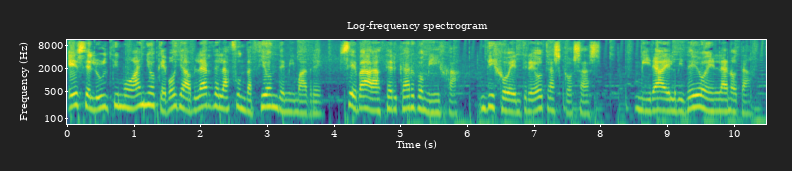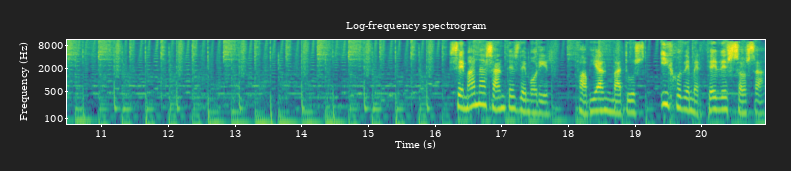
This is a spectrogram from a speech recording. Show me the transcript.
Es el último año que voy a hablar de la fundación de mi madre, se va a hacer cargo mi hija, dijo entre otras cosas. Mira el video en la nota. Semanas antes de morir, Fabián Matus, hijo de Mercedes Sosa,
